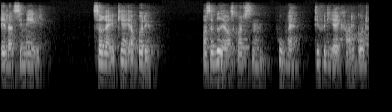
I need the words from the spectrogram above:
eller et signal, så reagerer jeg på det. Og så ved jeg også godt sådan, puha, det er fordi jeg ikke har det godt.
